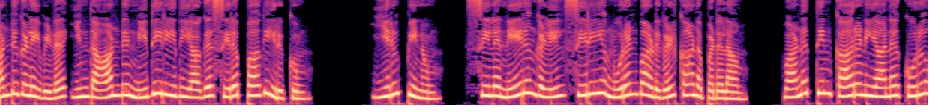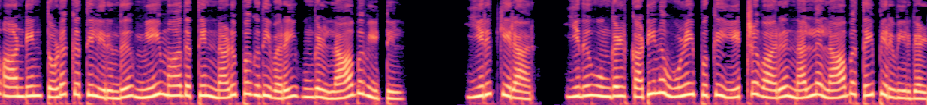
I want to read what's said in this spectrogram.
ஆண்டுகளை விட இந்த ஆண்டு நிதி ரீதியாக சிறப்பாக இருக்கும். இருப்பினும் சில நேரங்களில் சிறிய முரண்பாடுகள் காணப்படலாம். பணத்தின் காரணியான குறு ஆண்டின் தொடக்கத்தில் இருந்து மே மாதத்தின் நடுப்பகுதி வரை உங்கள் லாப வீட்டில் இருக்கிறார். இது உங்கள் கடின உழைப்புக்கு ஏற்றவாறு நல்ல லாபத்தை பெறுவீர்கள்.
